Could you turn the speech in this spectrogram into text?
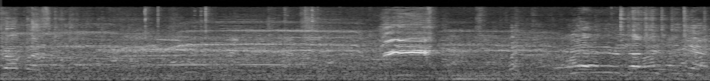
We haven't even done anything yet.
